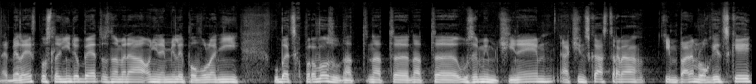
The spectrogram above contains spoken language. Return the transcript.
nebyly v poslední době, to znamená, oni neměli povolení vůbec k provozu nad, nad, nad územím Číny a čínská strana tím pádem logicky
